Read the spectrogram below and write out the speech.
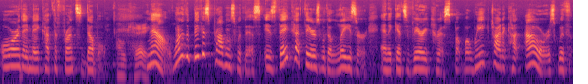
or they may cut the fronts double. Okay. Now, one of the biggest problems with this is they cut theirs with a laser and it gets very crisp. But when we try to cut ours with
